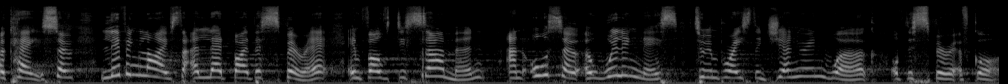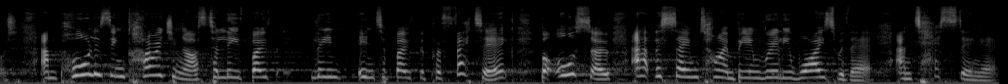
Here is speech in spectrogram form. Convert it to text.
Okay, so living lives that are led by the Spirit involves discernment and also a willingness to embrace the genuine work of the Spirit of God. And Paul is encouraging us to leave both lean into both the prophetic, but also at the same time being really wise with it and testing it.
